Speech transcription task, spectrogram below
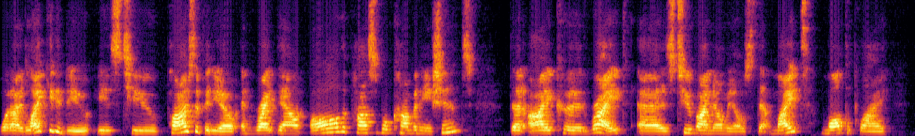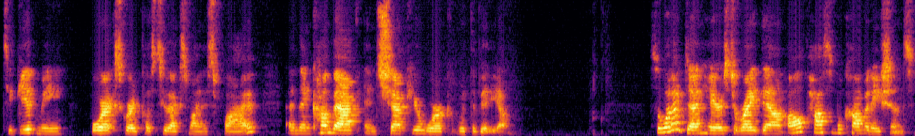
what I'd like you to do is to pause the video and write down all the possible combinations that I could write as two binomials that might multiply to give me 4x squared plus 2x minus 5, and then come back and check your work with the video. So what I've done here is to write down all possible combinations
